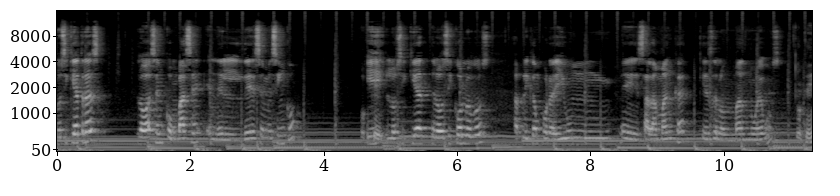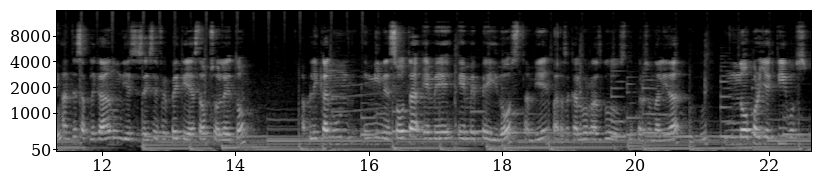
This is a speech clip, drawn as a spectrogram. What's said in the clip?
Los psiquiatras lo hacen con base en el DSM-5 y los, los psicólogos aplican por ahí un eh, Salamanca, que es de los más nuevos. Okay. Antes aplicaban un 16FP que ya está obsoleto Aplican un en Minnesota MPI2 también para sacar los rasgos de personalidad. No proyectivos,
